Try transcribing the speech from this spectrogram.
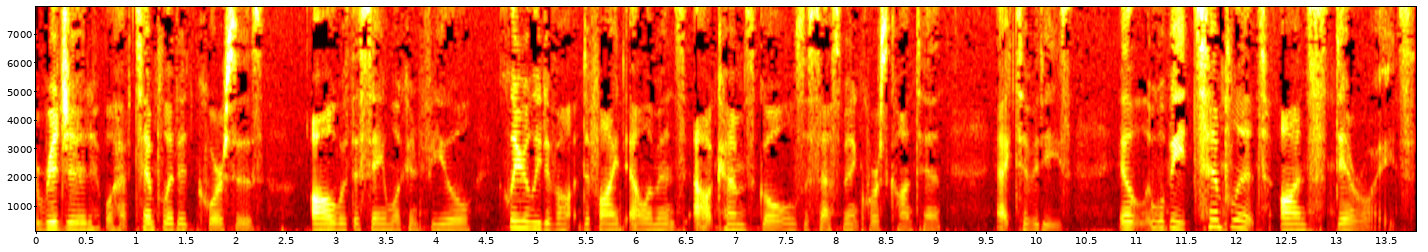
rigid, will have templated courses, all with the same look and feel, clearly defined elements, outcomes, goals, assessment, course content, activities. It will be template on steroids.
